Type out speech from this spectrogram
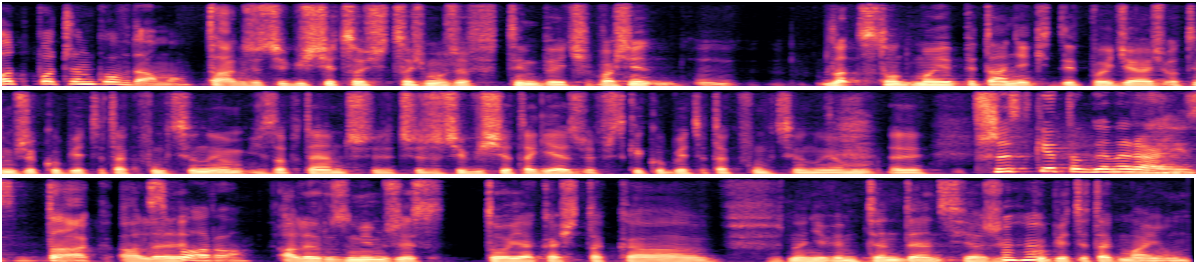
odpoczynku w domu. Tak, rzeczywiście coś, coś może w tym być. Właśnie y, stąd moje pytanie, kiedy powiedziałaś o tym, że kobiety tak funkcjonują i zapytałem, czy, czy rzeczywiście tak jest, że wszystkie kobiety tak funkcjonują. Y, wszystkie to generalizm. Tak, ale, Sporo. ale rozumiem, że jest to jakaś taka, no nie wiem, tendencja, że mhm. kobiety tak mają,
